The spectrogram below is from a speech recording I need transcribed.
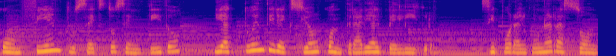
Confía en tu sexto sentido y actúa en dirección contraria al peligro. Si por alguna razón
